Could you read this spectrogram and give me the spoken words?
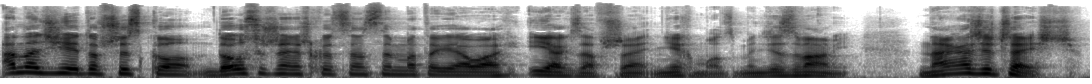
A na dzisiaj to wszystko. Do usłyszenia w następnych materiałach i jak zawsze, niech moc będzie z Wami. Na razie, cześć!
